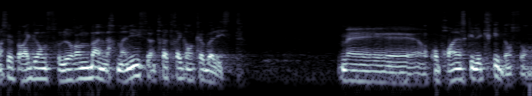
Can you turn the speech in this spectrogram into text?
On sait par exemple sur le Ramban Nachmani, c'est un très très grand kabbaliste mais on comprend rien ce qu'il écrit dans son.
